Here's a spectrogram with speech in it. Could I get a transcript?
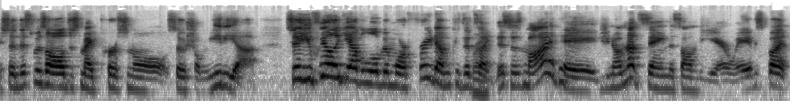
So this was all just my personal social media. So you feel like you have a little bit more freedom because it's Right. like this is my page. You know i'm not saying this on the airwaves but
